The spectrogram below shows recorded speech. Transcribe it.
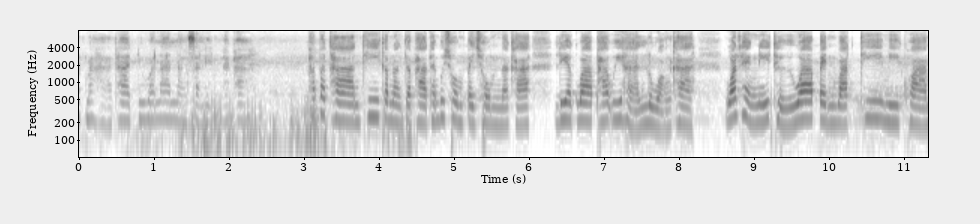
วัดมหาธาตุยุวราชลังสลิดนะคะ พระประธานที่กำลังจะพาท่านผู้ชมไปชมนะคะ เรียกว่าพระวิหารหลวงค่ะ วัดแห่งนี้ถือว่าเป็นวัดที่มีความ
